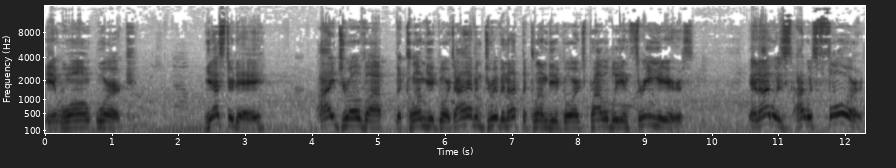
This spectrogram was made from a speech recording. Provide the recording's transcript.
It won't work. Yesterday, I drove up the Columbia Gorge. I haven't driven up the Columbia Gorge probably in three years. And I was, I was floored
